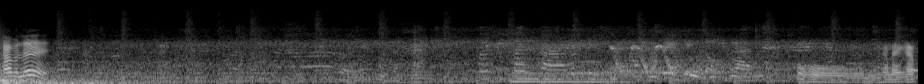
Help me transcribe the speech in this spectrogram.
เข้าไปเลยโอ้โหนี่ข้างในครับ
